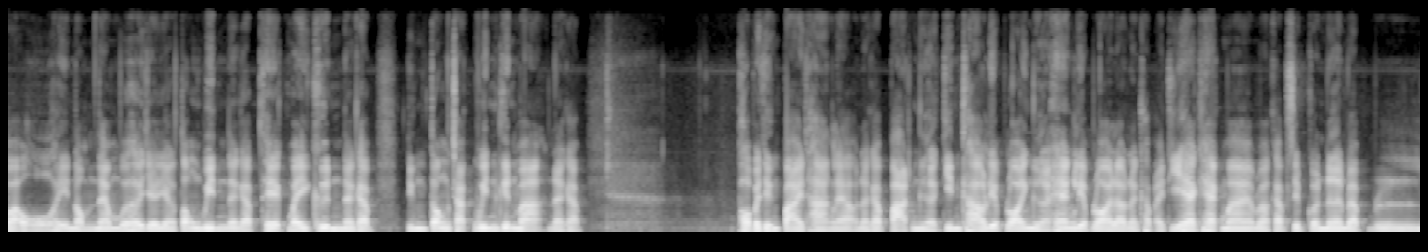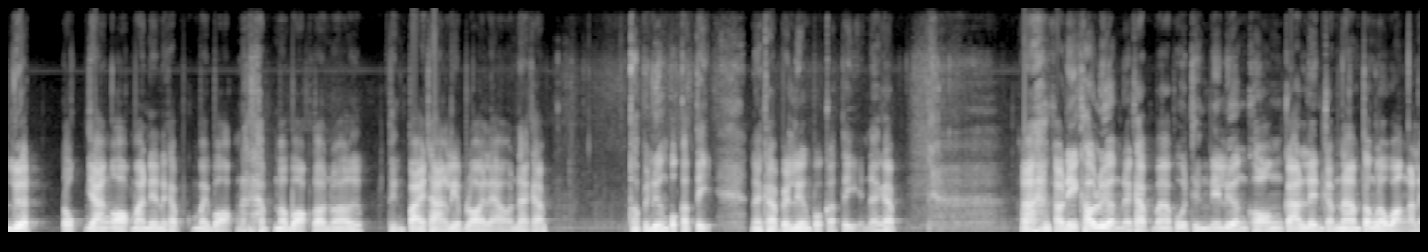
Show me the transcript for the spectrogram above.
ว่าโอ้โหให้หน่อมแนมเว้ยเฮ้ยยังต้องวินนะครับ เทคไม่ขึ้นนะครับ จึงต้องชักวินขึ้นมานะครับ พอไปถึงปลายทางแล้วนะครับ ปาดเหงื่อกินข้าวเรียบร้อยเหงื่อแห้งเรียบร้อยแล้วนะครับไอ้ที่แหกๆมานะครับสิบกว่าเนินแบบเลือดตกยางออกมาเนี่ยนะครับไม่บอกนะครับ มาบอกตอนว่าเออถึงปลายทางเรียบร้อยแล้วนะครับ ก็เป็นเรื่องปกตินะครับ เป็นเรื่องปกตินะครับอะคราวนี้เข้าเรื่องนะครับมาพูดถึงในเรื่องของการเล่นกับน้ำต้องระวังอะไร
